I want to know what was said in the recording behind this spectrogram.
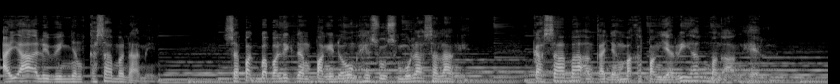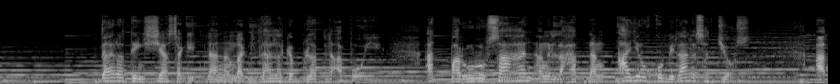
ay aaliwin niyang kasama namin sa pagbabalik ng Panginoong Hesus mula sa langit kasama ang kanyang makapangyarihang mga anghel darating siya sa gitna ng naglalagablab na apoy at parurusahan ang lahat ng ayaw kumilala sa Diyos at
